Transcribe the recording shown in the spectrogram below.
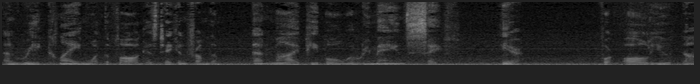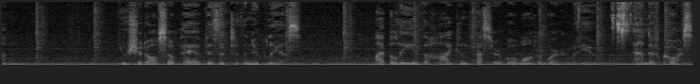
and reclaim what the fog has taken from them. And my people will remain safe. Here, for all you've done. You should also pay a visit to the nucleus. I believe the High Confessor will want a word with you. And of course,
